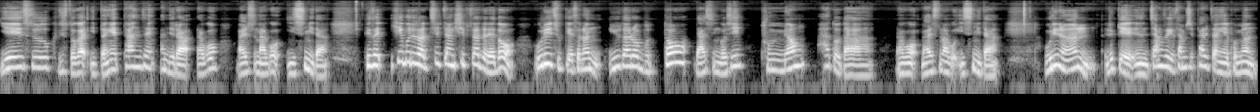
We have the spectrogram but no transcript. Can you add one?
예수 그리스도가 이 땅에 탄생한지라 라고 말씀하고 있습니다. 그래서 히브리서 7장 14절에도 우리 주께서는 유다로부터 나신 것이 분명하도다 라고 말씀하고 있습니다. 우리는 이렇게 창세기 38장에 보면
